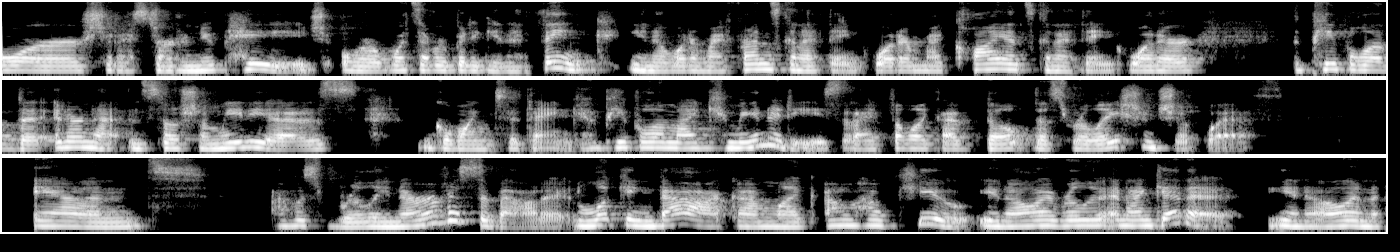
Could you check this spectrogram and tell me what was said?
Or should I start a new page? Or what's everybody going to think? You know, what are my friends going to think? What are my clients going to think? What are the people of the internet and social medias going to think? And people in my communities that I feel like I've built this relationship with. And I was really nervous about it. And looking back, I'm like, oh, how cute. You know, I really, and I get it, you know, and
